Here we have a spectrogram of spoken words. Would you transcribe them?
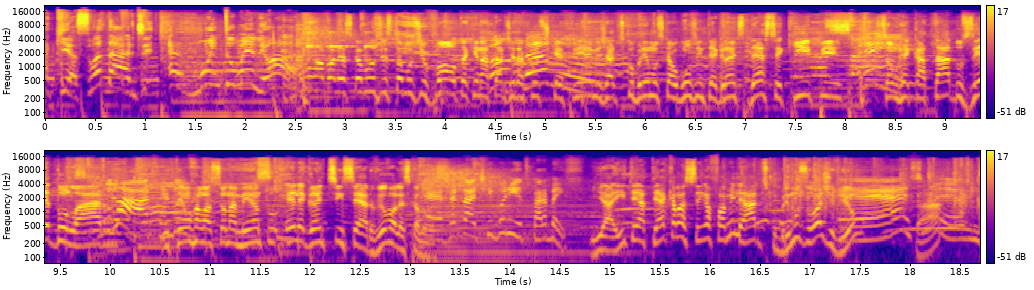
Aqui a sua tarde é muito melhor. Vamos lá, Valesca Luz, estamos de volta aqui na Tarde da Voltamos. Acústica FM. Já descobrimos que alguns integrantes dessa equipe são recatados e do lar. Lar. E tem um relacionamento elegante e sincero, viu, Valesca Luz? É verdade, que bonito, parabéns. E aí tem até aquela senha familiar, descobrimos hoje, viu? É, isso Tá. mesmo.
